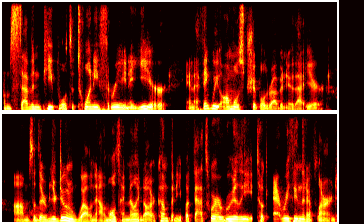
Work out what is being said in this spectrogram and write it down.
from 7 people to 23 in a year. And I think we almost tripled revenue that year. Um, so they're, they're doing well now, multi-million dollar company, but that's where I really took everything that I've learned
